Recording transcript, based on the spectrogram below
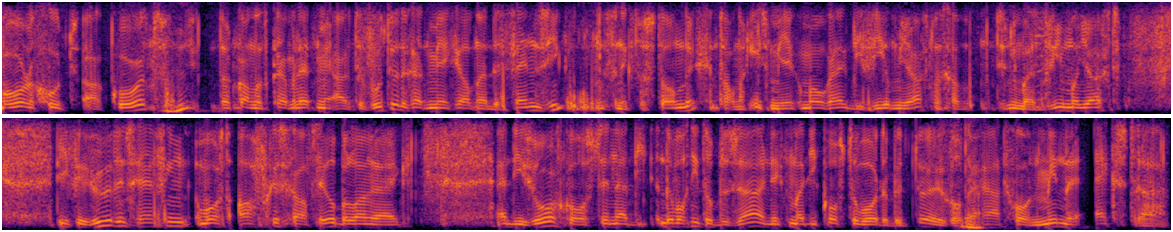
behoorlijk goed akkoord. Daar kan het kabinet mee uit de voeten. Er gaat meer geld naar defensie. Dat vind ik verstandig. Het had nog iets meer gemogen eigenlijk, die 4 miljard. Dan gaat het is nu maar 3 miljard. Die verhuurdersheffing wordt afgeschaft, heel belangrijk. En die zorgkosten, nou, die, er wordt niet op bezuinigd, maar die kosten worden beteugeld. Er gaat gewoon minder extra.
